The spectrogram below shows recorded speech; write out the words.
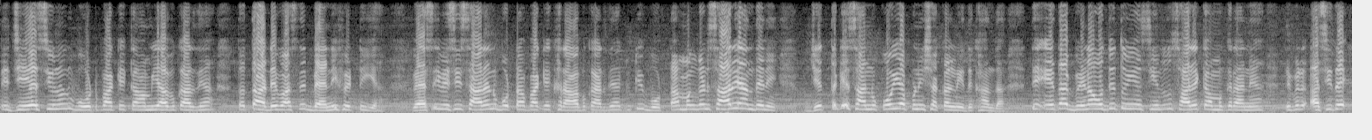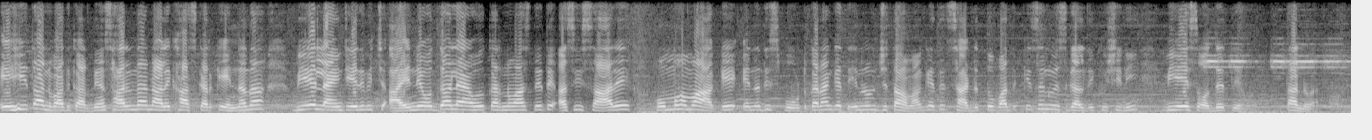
ਤੇ ਜੇ ਅਸੀਂ ਉਹਨਾਂ ਨੂੰ ਵੋਟ ਪਾ ਕੇ ਕਾਮਯਾਬ ਕਰਦੇ ਹਾਂ ਤਾਂ ਤੁਹਾਡੇ ਵਾਸਤੇ ਬੈਨੀਫਿਟ ਹੀ ਆ ਵੈਸੇ ਵੀ ਅਸੀਂ ਸਾਰਿਆਂ ਨੂੰ ਵੋਟਾਂ ਪਾ ਕੇ ਖਰਾਬ ਕਰਦੇ ਹਾਂ ਕਿਉਂਕਿ ਵੋਟਾਂ ਮੰਗਣ ਸਾਰੇ ਆਉਂਦੇ ਨੇ ਜਿੱਤ ਕੇ ਸਾਨੂੰ ਕੋਈ ਆਪਣੀ ਸ਼ਕਲ ਨਹੀਂ ਦਿਖਾਉਂਦਾ ਤੇ ਇਹ ਤਾਂ ਬਿਨਾਂ ਅਹੁਦੇ ਤੋਂ ਹੀ ਅਸੀਂ ਇਹਨਾਂ ਤੋਂ ਸਾਰੇ ਕੰਮ ਕਰਾਉਂਦੇ ਆ ਤੇ ਫਿਰ ਅਸੀਂ ਤਾਂ ਇਹੀ ਧੰਨਵਾਦ ਕਰਦੇ ਹਾਂ ਸਾਰਿਆਂ ਦਾ ਨਾਲੇ ਖਾਸ ਕਰਕੇ ਇਹਨਾਂ ਦਾ ਵੀ ਇਹ ਲਾਈਨ 'ਚ ਇਹਦੇ ਵਿੱਚ ਆਏ ਨੇ ਉਹਦਾ ਲੈ ਉਹ ਕਰਨ ਵਾਸਤੇ ਤੇ ਅਸੀਂ ਸਾਰੇ ਹੁਮ ਹਮਾ ਕੇ ਇਹਨਾਂ ਦੀ ਸਪੋਰਟ ਕਰਾਂਗੇ ਤੇ ਇਹਨਾਂ ਨੂੰ ਜਿਤਾਵਾਂਗੇ ਤੇ ਸਾਡੇ ਤੋਂ ਵੱਧ ਕਿਸੇ ਨੂੰ ਇਸ ਗੱਲ ਦੀ ਖੁਸ਼ੀ ਨਹੀਂ ਵੀ ਇਹ ਇਸ ਅਹੁਦੇ ਤੇ ਹੋਣ ਧੰਨਵਾਦ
